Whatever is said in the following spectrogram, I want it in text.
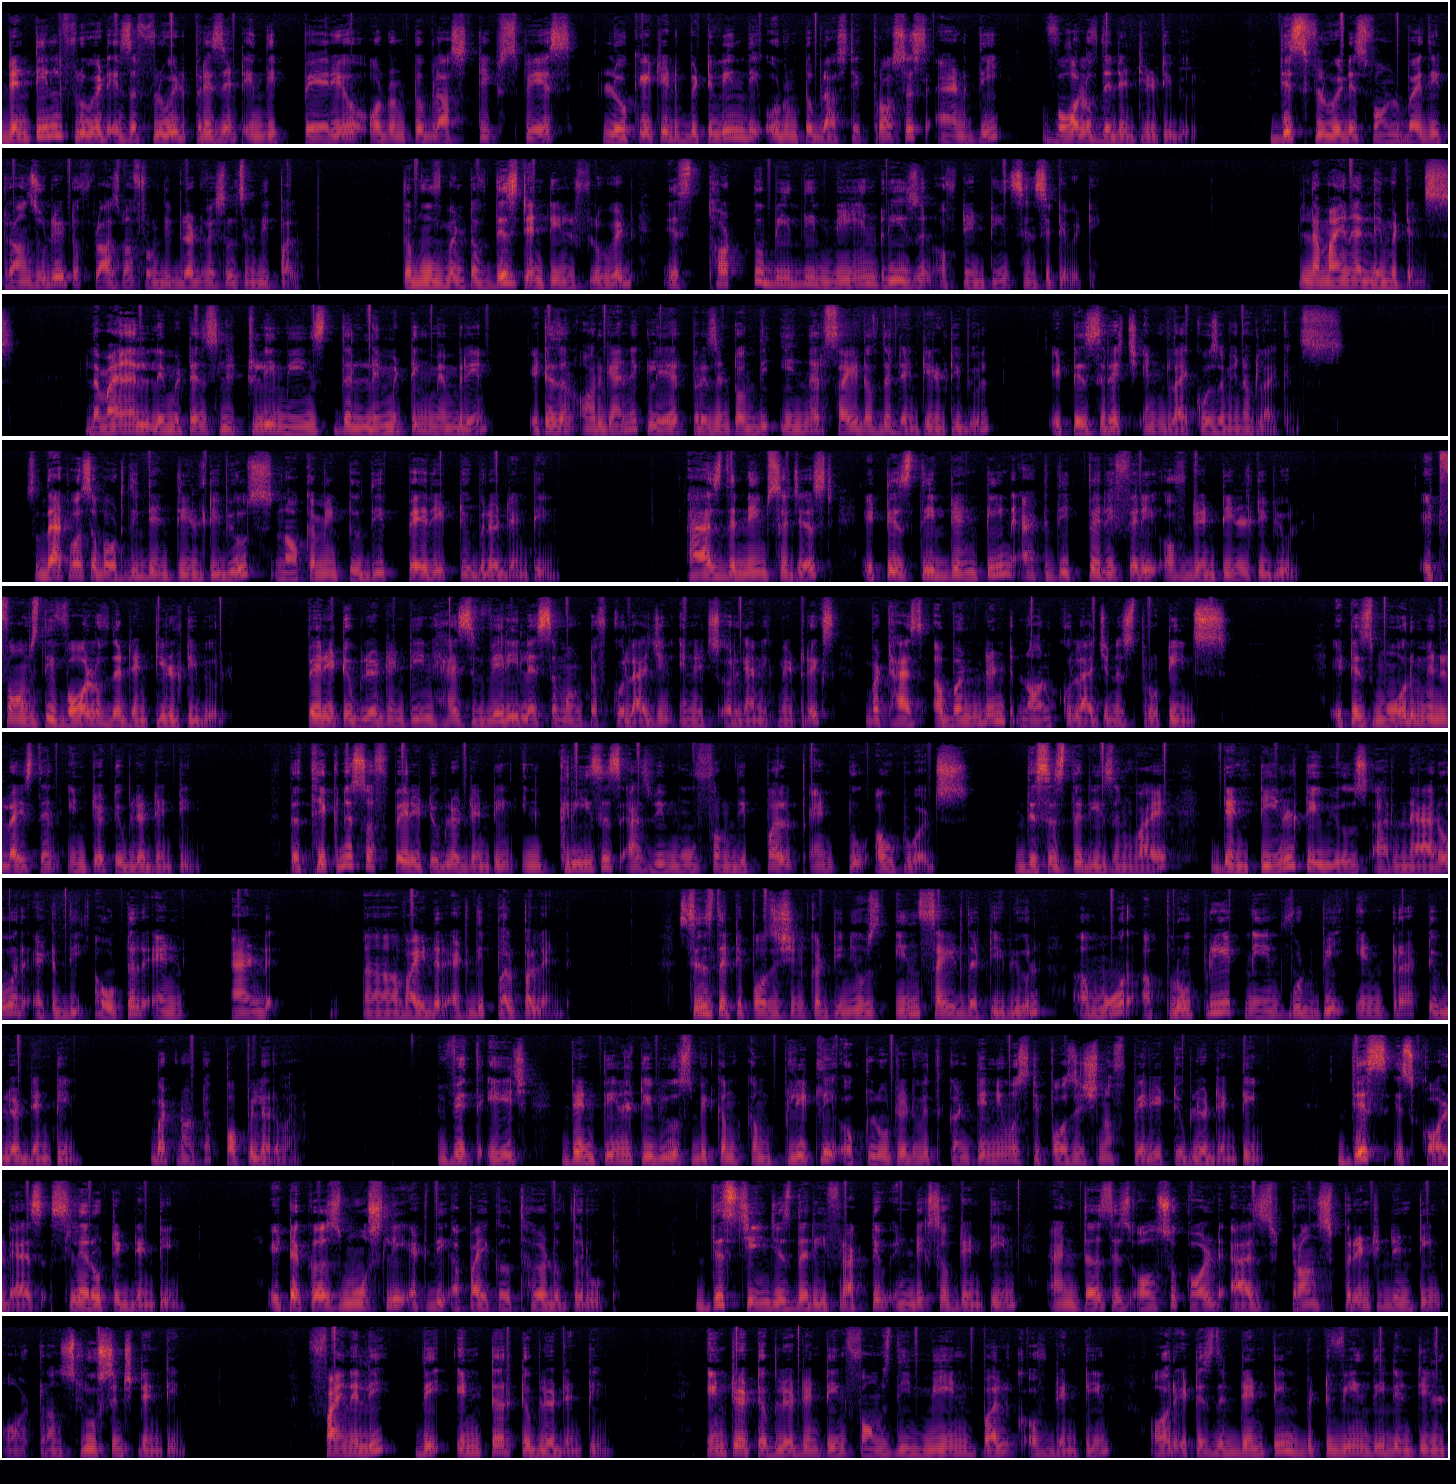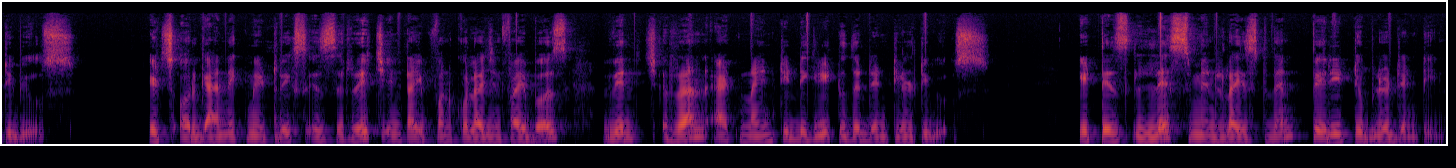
Dentinal fluid is a fluid present in the periodontoblastic space located between the odontoblastic process and the wall of the dentinal tubule. This fluid is formed by the transudate of plasma from the blood vessels in the pulp. The movement of this dentinal fluid is thought to be the main reason of dentine sensitivity. Lamina limitans. Lamina limitans literally means the limiting membrane. It is an organic layer present on the inner side of the dentinal tubule it is rich in glycosaminoglycans. So that was about the dentinal tubules. Now coming to the peritubular dentine. As the name suggests, it is the dentine at the periphery of dentinal tubule. It forms the wall of the dentinal tubule. Peritubular dentine has very less amount of collagen in its organic matrix but has abundant non-collagenous proteins. It is more mineralized than intertubular dentine. The thickness of peritubular dentine increases as we move from the pulp end to outwards. This is the reason why dentinal tubules are narrower at the outer end and uh, wider at the pulpal end. Since the deposition continues inside the tubule, a more appropriate name would be intratubular dentine, but not a popular one. With age, dentinal tubules become completely occluded with continuous deposition of peritubular dentine. This is called as sclerotic dentine. It occurs mostly at the apical third of the root. This changes the refractive index of dentine and thus is also called as transparent dentine or translucent dentine. Finally, the intertubular dentine. Intertubular dentine forms the main bulk of dentine or it is the dentine between the dentinal tubules. Its organic matrix is rich in type 1 collagen fibers which run at 90 degree to the dentinal tubules. It is less mineralized than peritubular dentine.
